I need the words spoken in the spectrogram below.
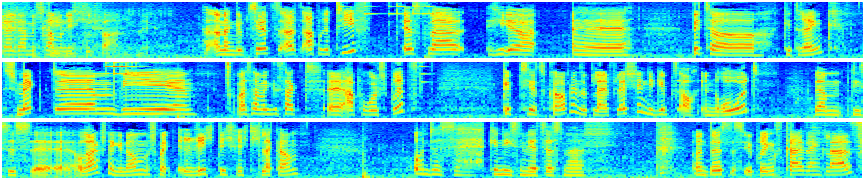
weil damit kann man nicht gut fahren. Nee. Und dann gibt es jetzt als Aperitif erstmal hier äh, Bittergetränk. Es schmeckt ähm, wie, was haben wir gesagt, äh, Aperol Spritz. Gibt es hier zu kaufen in so kleinen Fläschchen. Die gibt es auch in Rot. Wir haben dieses äh, Orangene genommen. Schmeckt richtig, richtig lecker. Und das äh, genießen wir jetzt erstmal. Und das ist übrigens kein Glas.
